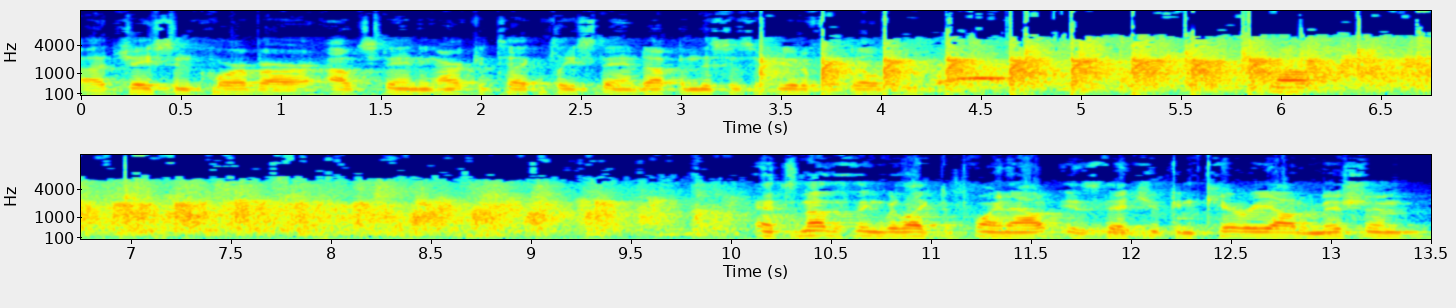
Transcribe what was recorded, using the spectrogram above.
Uh, Jason Korb, our outstanding architect, please stand up, and this is a beautiful building. Now, it's another thing we like to point out is that you can carry out a mission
